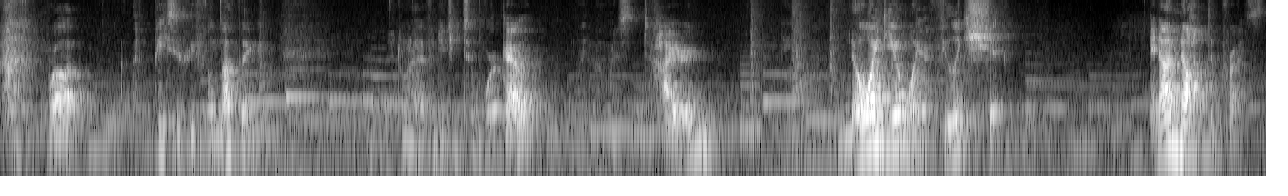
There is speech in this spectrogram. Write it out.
well, I basically feel nothing. I don't have energy to work out. I'm always tired. No idea why I feel like shit. And I'm not depressed.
